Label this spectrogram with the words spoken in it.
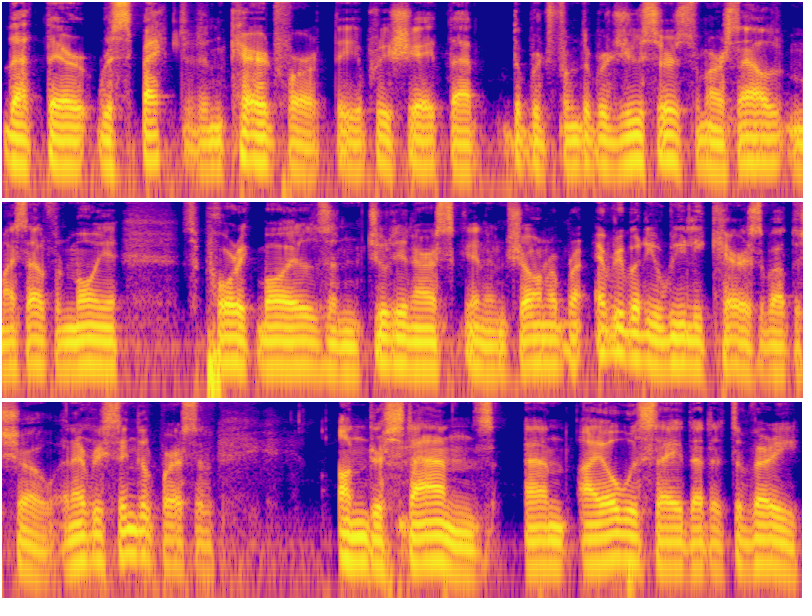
that they're respected and cared for. They appreciate that the from the producers, from ourselves, myself and Moya, Padraic Moyles and Julian Erskine and Sean O'Brien. Everybody really cares about the show, and every single person understands. And I always say that it's a very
